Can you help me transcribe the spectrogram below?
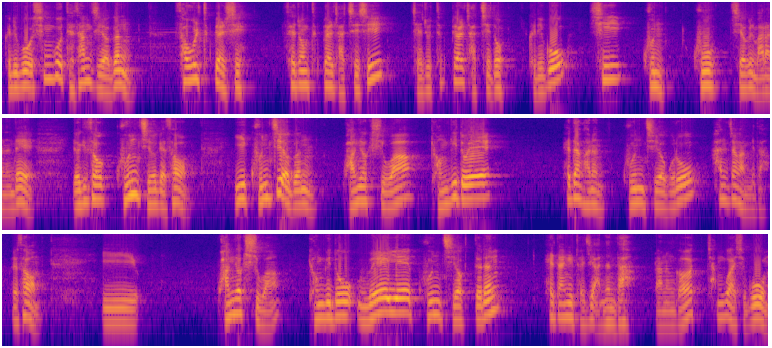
그리고 신고 대상 지역은 서울특별시, 세종특별자치시, 제주특별자치도, 그리고 시, 군, 구 지역을 말하는데 여기서 군 지역에서 이 군 지역은 광역시와 경기도에 해당하는 군 지역으로 한정합니다. 그래서 이 광역시와 경기도 외의 군 지역들은 해당이 되지 않는다라는 것 참고하시고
